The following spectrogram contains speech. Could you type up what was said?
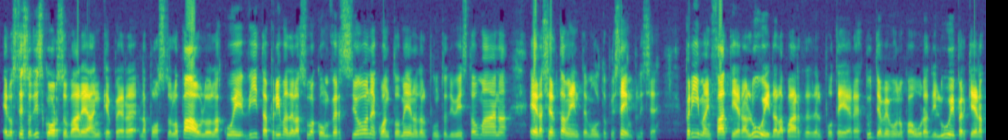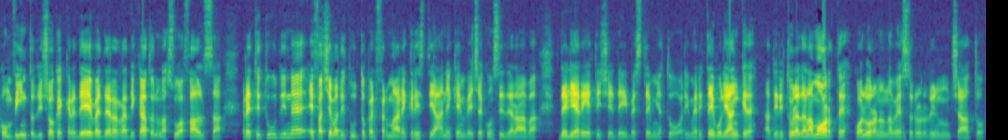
E lo stesso discorso vale anche per l'Apostolo Paolo, la cui vita prima della sua conversione, quantomeno dal punto di vista umano, era certamente molto più semplice. Prima infatti era lui dalla parte del potere, tutti avevano paura di lui perché era convinto di ciò che credeva ed era radicato nella sua falsa rettitudine e faceva di tutto per fermare i cristiani che invece considerava degli eretici e dei bestemmiatori, meritevoli anche addirittura della morte qualora non avessero rinunciato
